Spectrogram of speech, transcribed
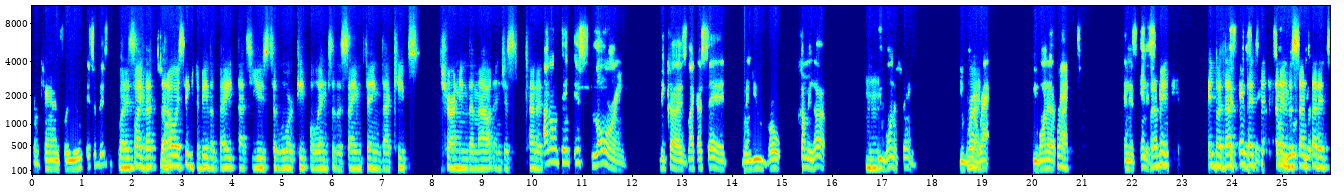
them caring for you. It's a business. But it's like that that always seems to be the bait that's used to lure people into the same thing that keeps churning them out and just kind of I don't think it's lowering because, like I said, when you grow coming up, Mhm, you want to sing, you want Right. to rap, you want to Right. act, and it's but I mean it but that's It's innocent. it's innocent So in the sense that it's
